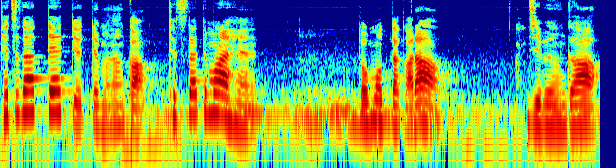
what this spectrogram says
手伝ってって言ってもなんか手伝ってもらえへんと思ったから自分が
